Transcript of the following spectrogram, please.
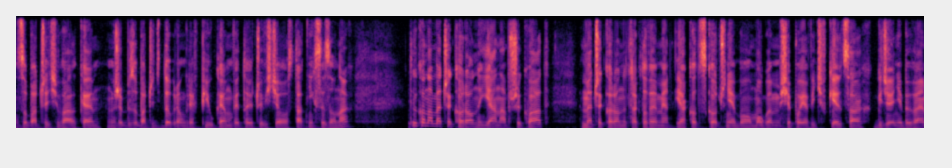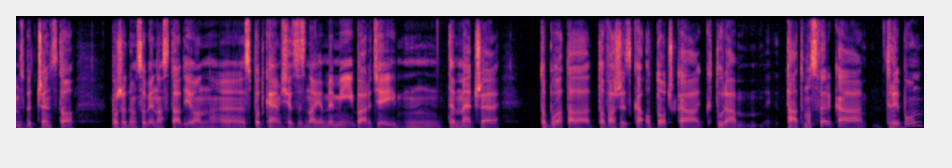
zobaczyć walkę, żeby zobaczyć dobrą grę w piłkę. Mówię to oczywiście o ostatnich sezonach. Tylko na mecze korony, ja na przykład, mecze korony traktowałem jak odskocznie, bo mogłem się pojawić w Kielcach, gdzie nie bywałem zbyt często. Poszedłem sobie na stadion, e, spotkałem się ze znajomymi i bardziej mm, te mecze to była ta towarzyska otoczka, która, ta atmosferka trybun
